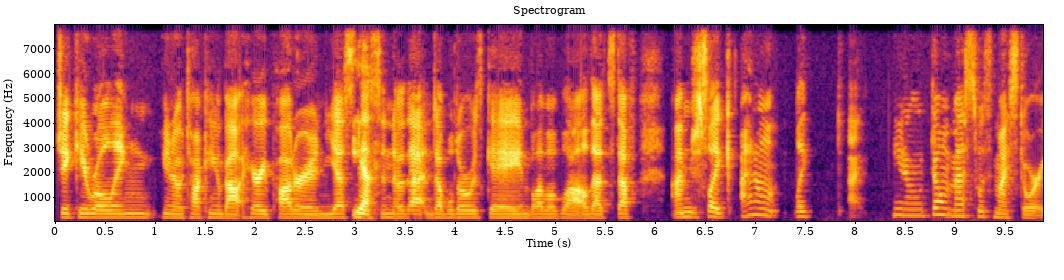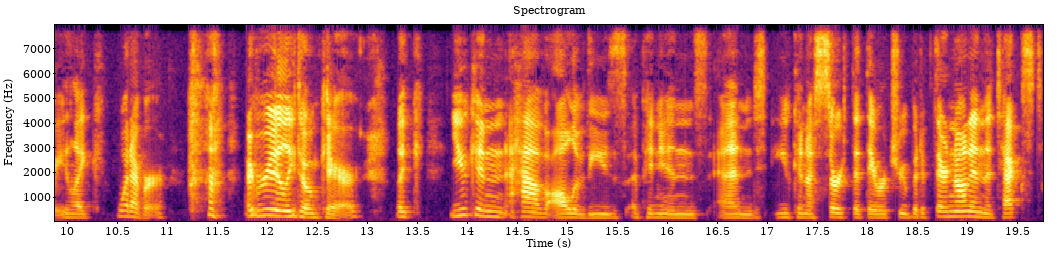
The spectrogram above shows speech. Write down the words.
J.K. Rowling, you know, talking about Harry Potter and yes, Yeah. this and no that and Dumbledore was gay and blah blah blah, all that stuff. I'm just like, I don't like, I, you know, don't mess with my story. Like whatever, I really don't care. Like you can have all of these opinions and you can assert that they were true, but if they're not in the text,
